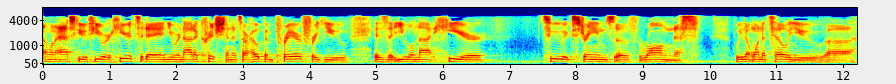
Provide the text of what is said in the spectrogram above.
I want to ask you if you are here today and you are not a Christian, it's our hope and prayer for you is that you will not hear two extremes of wrongness. We don't want to tell you, uh,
